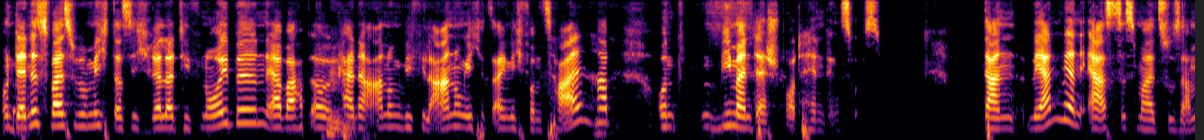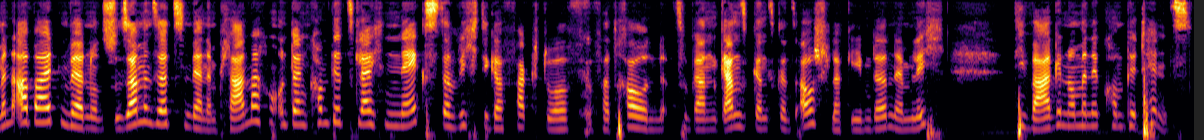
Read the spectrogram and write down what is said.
Und Dennis weiß über mich, dass ich relativ neu bin. Er hat aber mhm. keine Ahnung, wie viel Ahnung ich jetzt eigentlich von Zahlen habe und wie mein Dashboard-Handling so ist dann werden wir ein erstes Mal zusammenarbeiten, werden uns zusammensetzen, werden einen Plan machen und dann kommt jetzt gleich ein nächster wichtiger Faktor für Vertrauen, sogar ein ganz, ganz, ganz ausschlaggebender, nämlich die wahrgenommene Kompetenz.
